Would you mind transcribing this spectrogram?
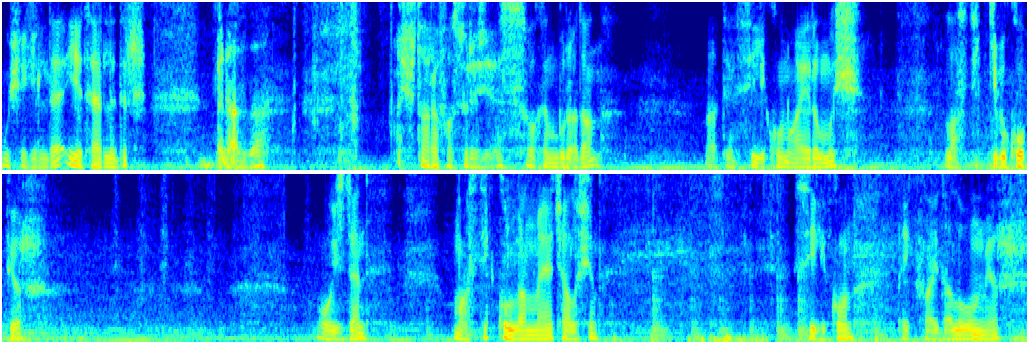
Bu şekilde yeterlidir. Biraz da şu tarafa süreceğiz. Bakın buradan zaten silikon ayrılmış. Lastik gibi kopuyor. O yüzden mastik kullanmaya çalışın. Silikon pek faydalı olmuyor.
